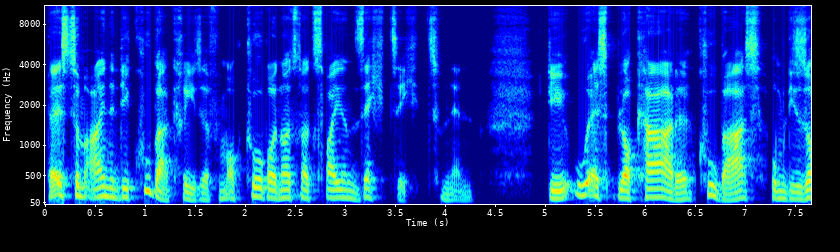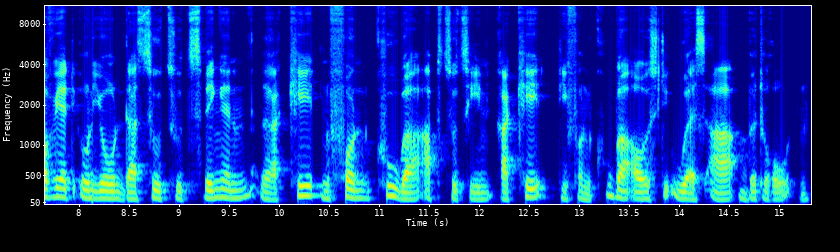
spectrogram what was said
Da ist zum einen die Kuba-Krise vom Oktober 1962 zu nennen die US-Blockade Kubas, um die Sowjetunion dazu zu zwingen, Raketen von Kuba abzuziehen, Raketen, die von Kuba aus die USA bedrohten.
